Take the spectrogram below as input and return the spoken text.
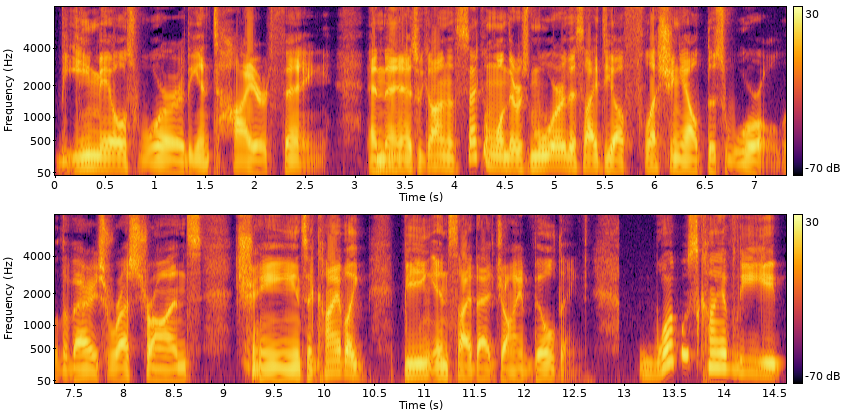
the emails were the entire thing. And then as we got into the second one, there was more this idea of fleshing out this world with the various restaurants, chains, and kind of like being inside that giant building. What was kind of the,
